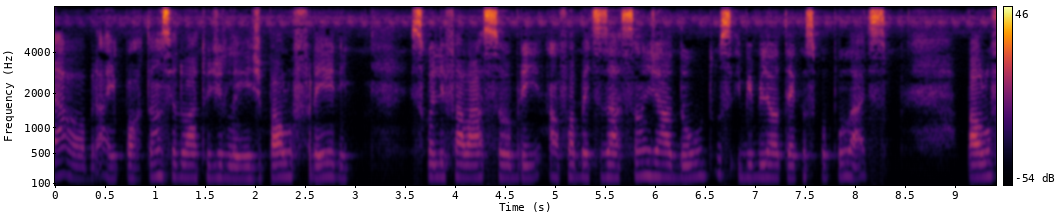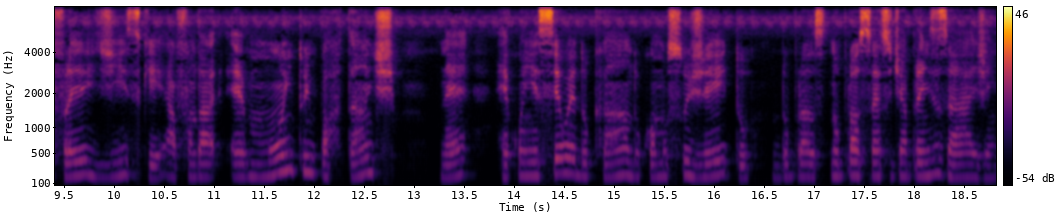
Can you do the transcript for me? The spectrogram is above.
Da obra A Importância do Ato de Lei de Paulo Freire, escolhi falar sobre alfabetização de adultos e bibliotecas populares. Paulo Freire diz que a funda é muito importante né, reconhecer o educando como sujeito do, no processo de aprendizagem,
